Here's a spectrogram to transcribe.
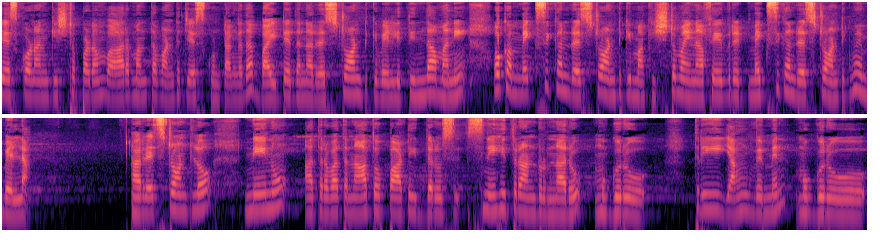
చేసుకోవడానికి ఇష్టపడం వారం అంతా వంట చేసుకుంటాం కదా. బయట ఏదైనా రెస్టారెంట్కి వెళ్ళి తిందామని ఒక మెక్సికన్ రెస్టారెంట్కి మాకు ఇష్టమైన ఫేవరెట్ మెక్సికన్ రెస్టారెంట్కి మేము వెళ్ళాం. ఆ రెస్టారెంట్లో నేను ఆ తర్వాత నాతో పాటు ఇద్దరు స్నే- అంటున్నారు ఉన్నారు. ముగ్గురు త్రీ యంగ్ విమెన్ ముగ్గురు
